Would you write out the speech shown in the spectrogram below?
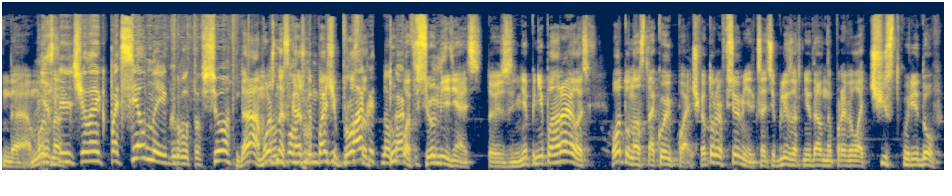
Да, можно... Если человек подсел на игру, то все. Да, можно с каждым патчем просто тупо все менять. То есть, не, не понравилось, вот у нас такой патч, который все меняет. Кстати, Blizzard недавно провела чистку рядов.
